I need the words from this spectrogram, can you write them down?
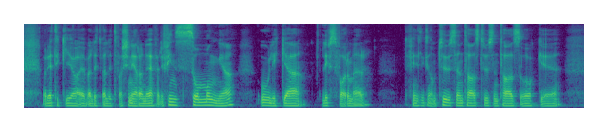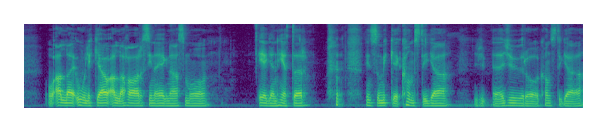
Och det tycker jag är väldigt, väldigt fascinerande för det finns så många olika livsformer. Det finns liksom tusentals, tusentals och, eh, och alla är olika och alla har sina egna små egenheter. Det finns så mycket konstiga eh, djur och konstiga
